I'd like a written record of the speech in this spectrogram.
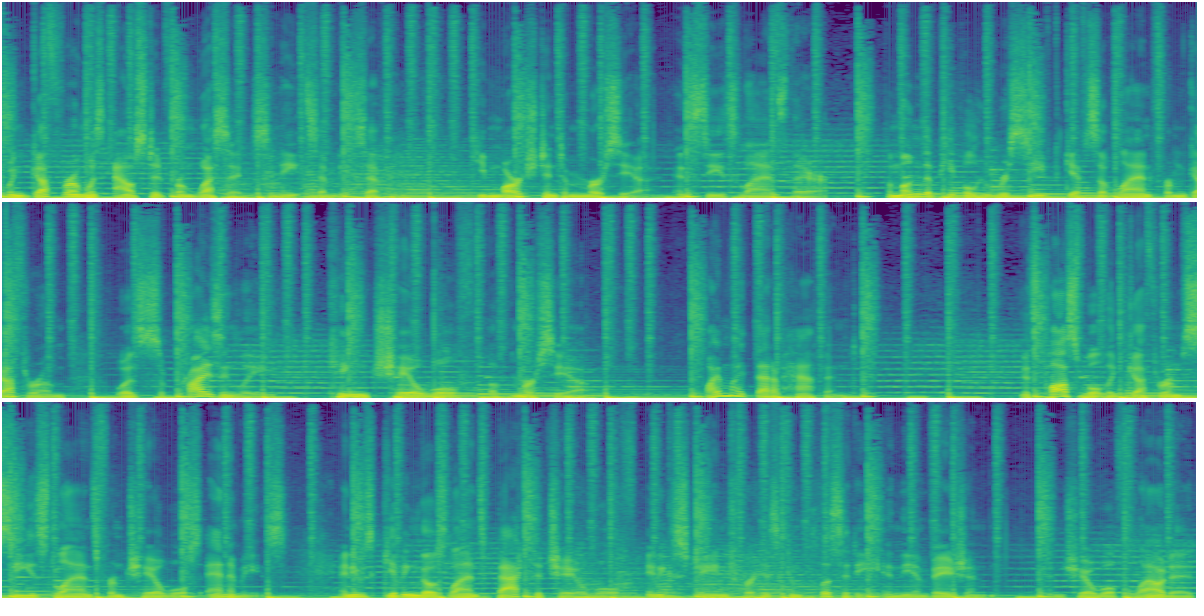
When Guthrum was ousted from Wessex in 877, he marched into Mercia and seized lands there. Among the people who received gifts of land from Guthrum was surprisingly King Ceolwulf of Mercia. Why might that have happened? It's possible that Guthrum seized lands from Ceolwulf's enemies, and he was giving those lands back to Ceolwulf in exchange for his complicity in the invasion. And Ceolwulf allowed it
